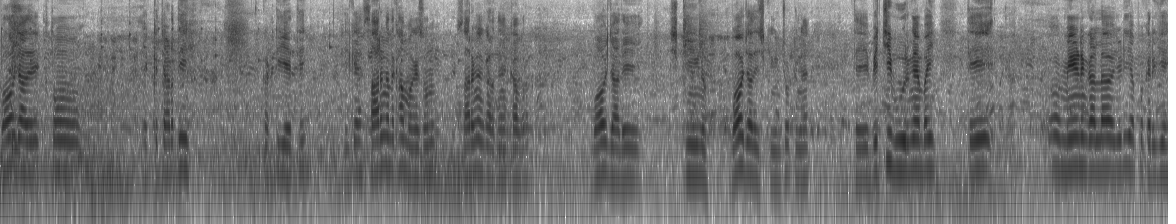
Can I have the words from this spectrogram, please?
ਬਹੁਤ ਜ਼ਿਆਦਾ ਇੱਕ ਤੋਂ ਇੱਕ ਚੜ੍ਹਦੀ ਕੱਟੀ ਹੈ ਇੱਥੇ, ਠੀਕ ਹੈ? ਸਾਰੀਆਂ ਦਿਖਾਵਾਂਗੇ ਤੁਹਾਨੂੰ, ਸਾਰੀਆਂ ਕਰਦੇ ਹਾਂ ਕਵਰ ਬਹੁਤ ਜ਼ਿਆਦਾ ਸ਼ਕੀਨ, ਬਹੁਤ ਜ਼ਿਆਦਾ ਸ਼ਕੀਨ ਝੁੱਟੀਆਂ। ਤੇ ਵਿੱਚ ਹੀ ਬੂਰੀਆਂ ਬਾਈ। ਤੇ ਮੇਨ ਗੱਲ ਜਿਹੜੀ ਆਪਾਂ ਕਰੀਏ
